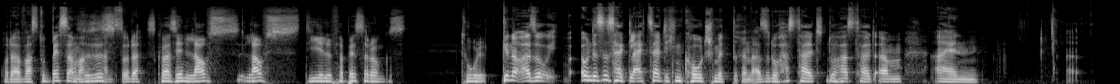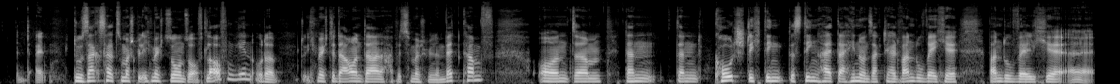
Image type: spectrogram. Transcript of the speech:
oder was du besser machen Also kannst ist, oder ist quasi ein Laufs Laufstil-Verbesserungstool. Genau, also und es ist halt gleichzeitig ein Coach mit drin. Also du hast halt, du hast halt ähm, ein du sagst halt zum Beispiel, ich möchte so und so oft laufen gehen oder ich möchte da und da, habe ich zum Beispiel einen Wettkampf und ähm, dann, dann coacht dich Ding, das Ding halt dahin und sagt dir halt, wann du welche, wann du welche äh,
